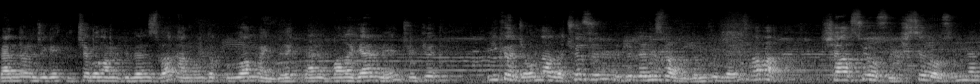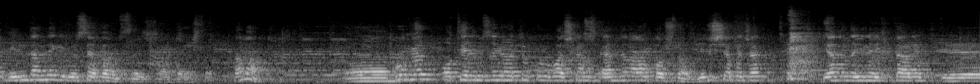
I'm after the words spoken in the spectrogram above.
benden önce gidecek olan müdürleriniz var. Hani onu da kullanmayın. Direkt yani bana gelmeyin. Çünkü ilk önce onlarla çözün. Müdürleriniz var burada müdürleriniz ama şahsi olsun, kişisel olsun. Ben elimden ne geliyorsa yaparım sizler için arkadaşlar. Tamam. Ee, Bugün otelimize yönetim kurulu başkanımız Enden Alkoçlar giriş yapacak. Yanında yine iki tane e, e,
